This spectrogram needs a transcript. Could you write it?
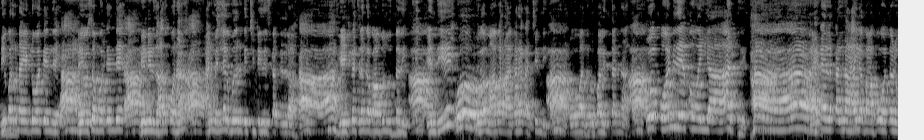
నీ కొరకు నా ఎడ్లు పోతేంది. నా వ్యవసాయం పోతేంది. నేను నేను దాదుకోనా. అని మెల్లగా బుదరికి ఇంటికి తీసుకొస్తుందిరా ఇంటికి వచ్చినాక బాబు చూస్తుంది. ఏంది ఓ. ఓ మావ రాక రాక వచ్చింది. ఓ వంద రూపాయలు ఇస్తాన్నా. ఓ పోండి కల్లా ఇక బాబు పోతాడు.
